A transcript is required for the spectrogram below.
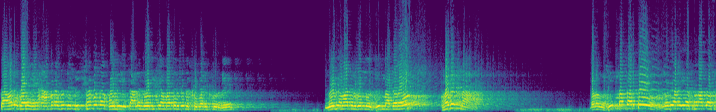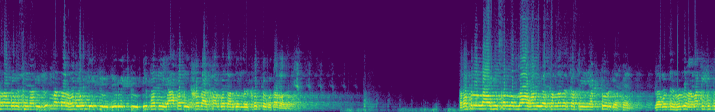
তাহলে বলেন, আমরা যদি মিথ্যা কথা বলি, তাহলে নবী কি আমাদের জন্য সুপারিশ করবে? নবী আমাদের জন্য জিম্মাদারও হবেন না। বরং জিম্মাদার তো নবী আলাইয়া সালাম বলেছেন, আমি জিম্মাদার হব ওই ব্যক্তি, যে ব্যক্তি বিপদে, আপদে সদা সর্বদার জন্য সত্য কথা বলে। রসুল্লাহ সাল্লাহ সাল্লামের কাছে এক চোর গেছেন। যা বলছে, হুজুর, আমাকে কিছু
